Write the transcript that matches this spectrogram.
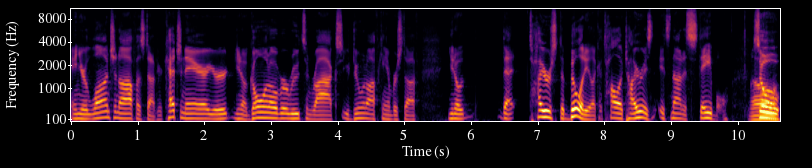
and you're launching off of stuff, you're catching air, you're you know going over roots and rocks, you're doing off camber stuff, you know that tire stability, like a taller tire, is it's not as stable. Oh. So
